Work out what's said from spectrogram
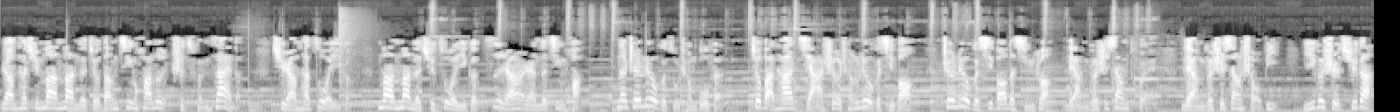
让它去慢慢的就当进化论是存在的，去让它做一个慢慢的去做一个自然而然的进化。那这六个组成部分，就把它假设成六个细胞，这六个细胞的形状，两个是像腿，两个是像手臂，一个是躯干，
